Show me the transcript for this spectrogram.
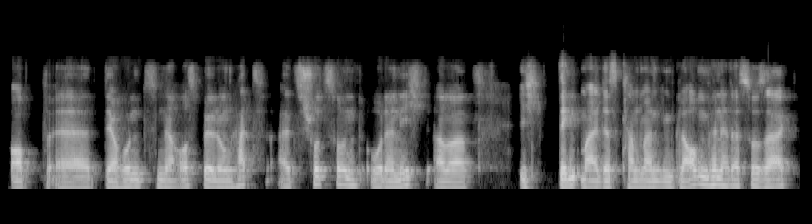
ob äh, der Hund eine Ausbildung hat als Schutzhund oder nicht. Aber ich denke mal, das kann man ihm glauben, wenn er das so sagt.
